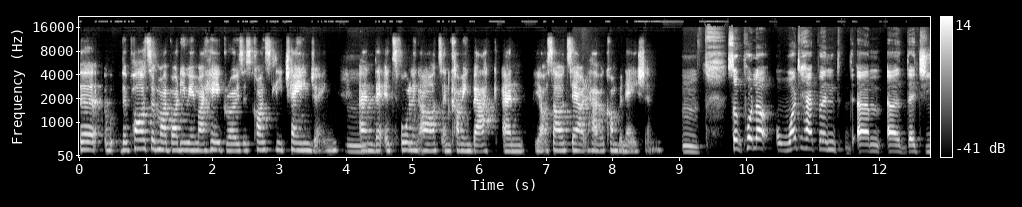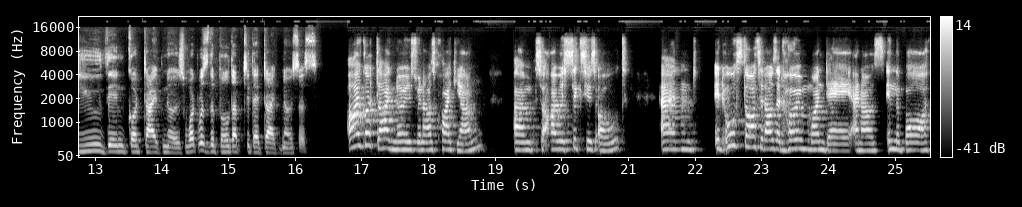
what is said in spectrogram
the the parts of my body where my hair grows is constantly changing mm. and it's falling out and coming back. And yeah, so I would say I'd have a combination. Mm. So, Paula, what happened um, uh, that you then got diagnosed? What was the build up to that diagnosis? I got diagnosed when I was quite young. Um, so I was six years old. And it all started, I was at home one day and I was in the bath,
